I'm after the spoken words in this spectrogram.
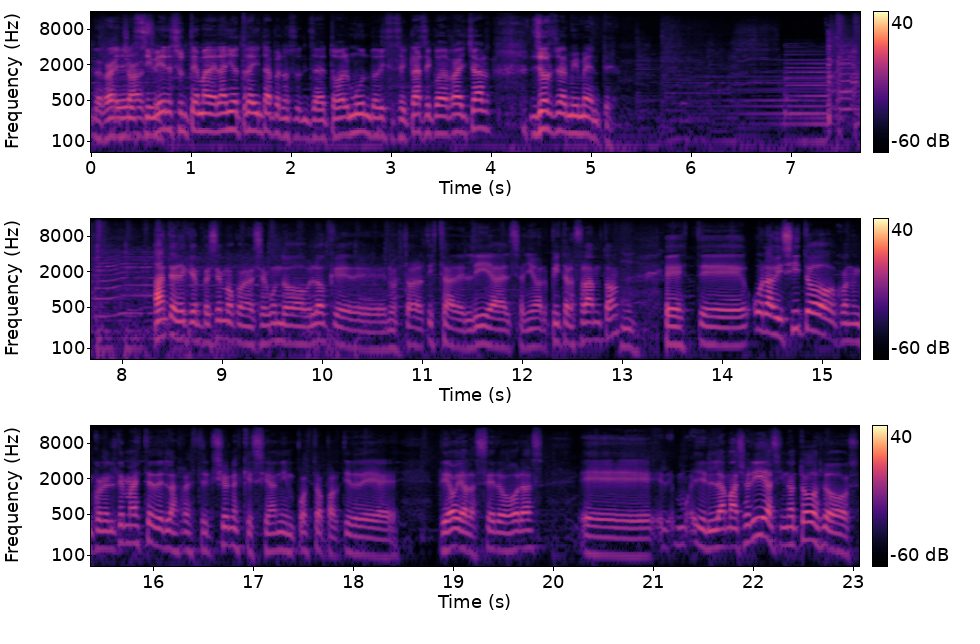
De Ray eh, Charles si bien es un tema del año 30, pero todo el mundo dice es el clásico de Ray Charles, Georgia en mi mente. Antes de que empecemos con el segundo bloque de nuestro artista del día, el señor Peter Frampton, mm. este, un avisito con, el tema este de las restricciones que se han impuesto a partir de, hoy a las cero horas. Eh, la mayoría, si no todos los,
